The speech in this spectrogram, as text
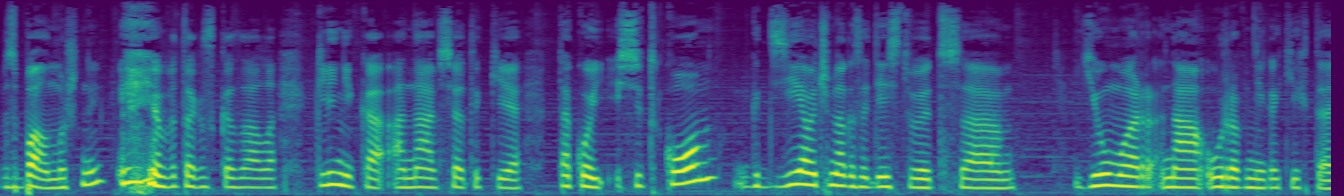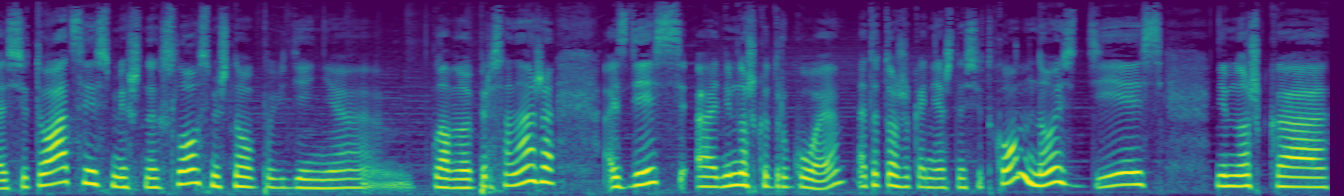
взбалмошный, я бы так сказала. Клиника, она все-таки такой ситком, где очень много задействуется юмор на уровне каких-то ситуаций, смешных слов, смешного поведения главного персонажа. А здесь а, немножко другое. Это тоже, конечно, ситком, но здесь немножко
